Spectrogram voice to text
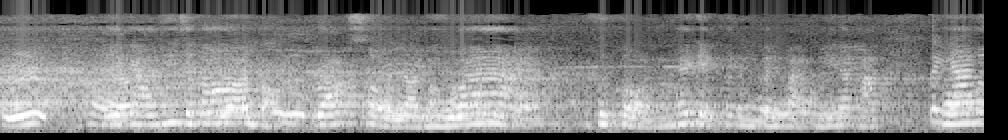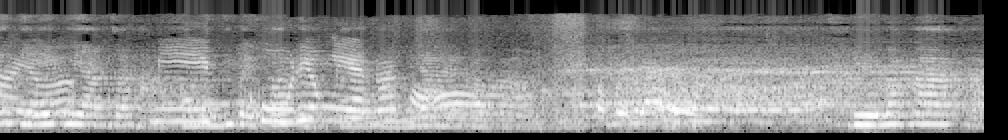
เฮ้ยในการที่จะต้องรับส่งหรือว่า ฝึกฝนให้เด็กคนหนึงเป็นแบบนี้นะคะแต่เพราะยากเมื่อมากี้เยอะพยายามจะหามีข้อมูลที่เป็นครูที่โรงเรียนด้วยพอไม่ได้ค่ะเปล่าดีมากๆค่ะ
